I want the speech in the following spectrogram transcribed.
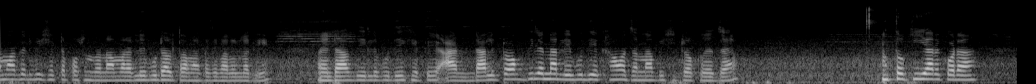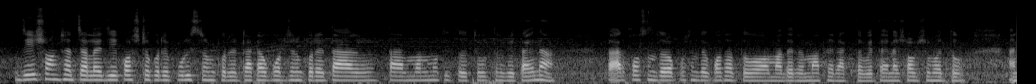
আমাদের বেশি একটা পছন্দ না, আমার লেবু ডালটা আমার কাছে ভালো লাগে। মানে ডাল দিয়ে লেবু দিয়ে খেতে, আর ডালে টক দিলে না লেবু দিয়ে খাওয়া যায় না, বেশি টক হয়ে যায়। তো কী আর করা? যে সংসার চালায়, যে কষ্ট করে, পরিশ্রম করে, টাকা উপার্জন করে, তার তার মন মতো তো চলতে হবে, তাই না? তার পছন্দের অপছন্দের কথা তো আমাদের মাথায় রাখতে হবে, তাই না? সবসময় তো আর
